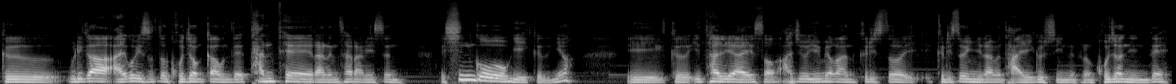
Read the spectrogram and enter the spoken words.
그 우리가 알고 있었던 고전 가운데 단테라는 사람이 쓴그 신곡이 있거든요. 이 그 이탈리아에서 아주 유명한 그리스도 그리스도인이라면 다 읽을 수 있는 그런 고전인데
